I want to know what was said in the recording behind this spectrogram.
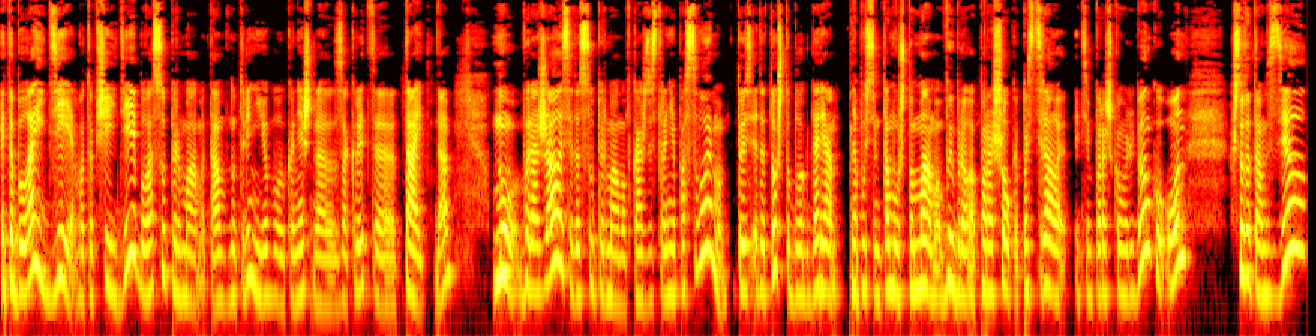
Это была идея, вот вообще идея была Супермама. Там внутри нее был, конечно, закрыт э, тайт, да. Но выражалась эта супермама в каждой стране по-своему. То есть это то, что благодаря, допустим, тому, что мама выбрала порошок и постирала этим порошком ребенку, он что-то там сделал,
